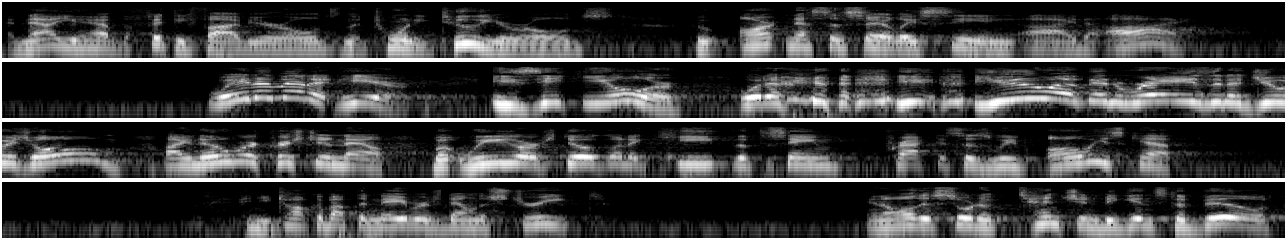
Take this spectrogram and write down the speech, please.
And now you have the 55 year olds and the 22 year olds who aren't necessarily seeing eye to eye. Wait a minute here. Ezekiel or whatever. You, you have been raised in a Jewish home. I know we're Christian now, but we are still going to keep the same practices we've always kept. And you talk about the neighbors down the street. And all this sort of tension begins to build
